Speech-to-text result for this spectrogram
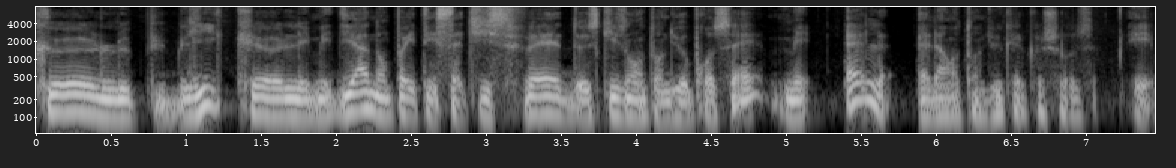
que le public, les médias n'ont pas été satisfaits de ce qu'ils ont entendu au procès, mais elle, elle a entendu quelque chose. Et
